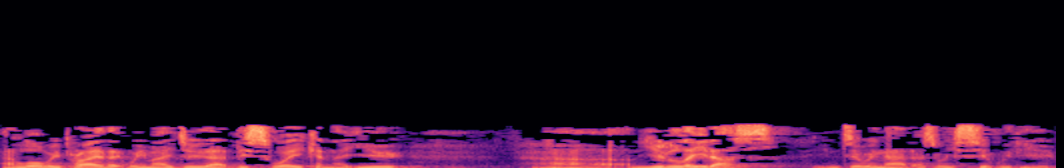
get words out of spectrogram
And Lord, we pray that we may do that this week and that you, uh, you lead us in doing that as we sit with you.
